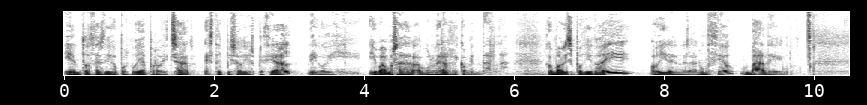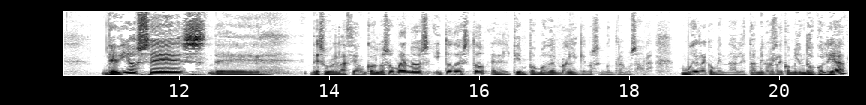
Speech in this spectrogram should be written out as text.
y entonces digo, pues voy a aprovechar este episodio especial, digo, y, vamos a, volver a recomendarla. Como habéis podido ahí oír en el anuncio, va de, de dioses, de de su relación con los humanos y todo esto en el tiempo moderno en el que nos encontramos ahora. Muy recomendable. También os recomiendo Goliath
